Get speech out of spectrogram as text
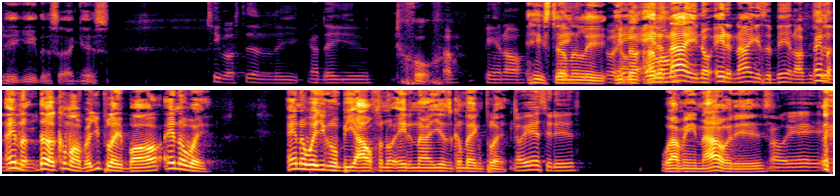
the league either. So I guess Tebow still in the league. After eight years Whew. being off. He's still in the league. Eight, He been- how eight or nine, you know, eight or nine years of being off. He's ain't no, ain't the no. Doug, come on, bro. You play ball. Ain't no way. Ain't no way you're gonna be out for no eight or nine years to come back and play. Oh yes, it is. Well, I mean, now it is. Oh yeah, it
